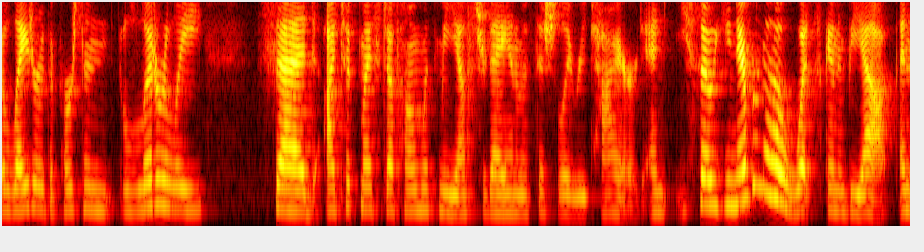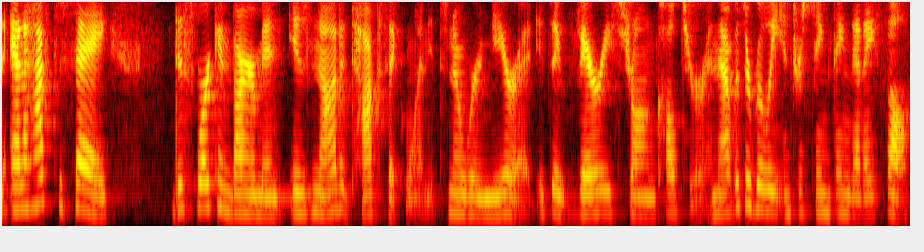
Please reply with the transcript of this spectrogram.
later, the person literally said, I took my stuff home with me yesterday and I'm officially retired. And so you never know what's going to be up. And, and I have to say, this work environment is not a toxic one. It's nowhere near it. It's a very strong culture. And that was a really interesting thing that I saw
